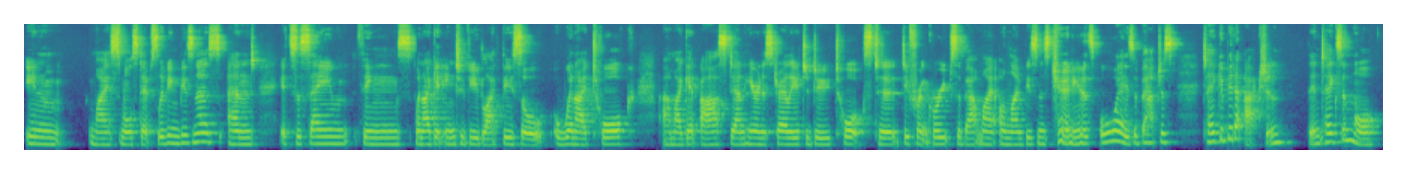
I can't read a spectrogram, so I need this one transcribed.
in my small steps living business. And it's the same things when i get interviewed like this or, or when i talk. Um, i get asked down here in australia to do talks to different groups about my online business journey. And it's always about just take a bit of action then take some more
